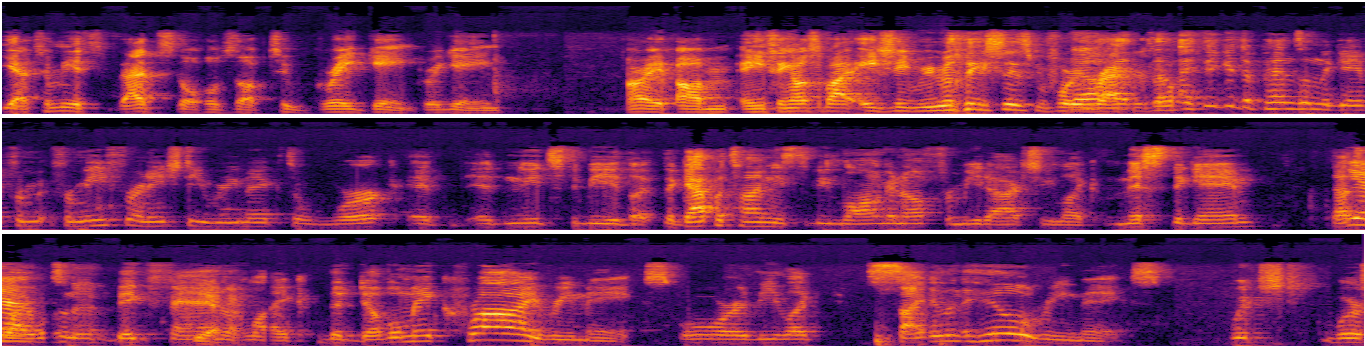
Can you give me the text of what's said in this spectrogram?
yeah, to me, it's that still holds up too. Great game, great game. All right. Um. Anything else about HD re-releases before No, we I, wrap this up? I think it depends on the game. For, for me, for an HD remake to work, it, it needs to be like the gap of time needs to be long enough for me to actually like miss the game. That's Yeah. why I wasn't a big fan Yeah. of like the Devil May Cry remakes or the like Silent Hill remakes, which were,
